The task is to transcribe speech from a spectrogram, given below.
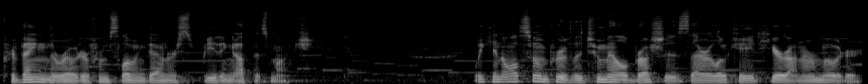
preventing the rotor from slowing down or speeding up as much. We can also improve the two metal brushes that are located here on our motor.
